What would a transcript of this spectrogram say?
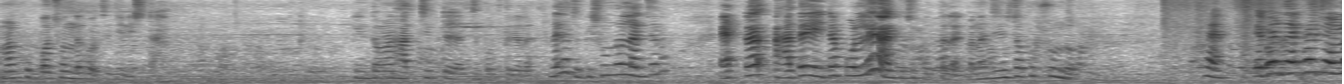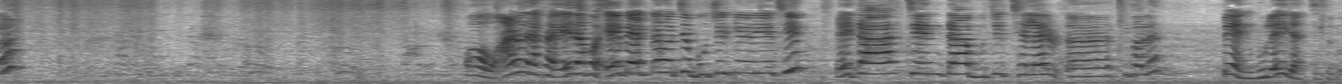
আমার খুব পছন্দ হয়েছে জিনিসটা। কিন্তু আমার হাত চিপতে যাচ্ছে পড়তে গেলে। দেখেছ, কি সুন্দর লাগছে না? একটা হাতে এইটা পরলে আর কিছু পরতে লাগবে না, জিনিসটা খুব সুন্দর। হ্যাঁ এবার দেখায় চলো। ও, আরও দেখায় এই দেখো, এই ব্যাগটা হচ্ছে বুচির কিনে দিয়েছি এটা চেনটা বুচির ছেলের কি বলে? পেন, ভুলেই যাচ্ছে শুধু।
